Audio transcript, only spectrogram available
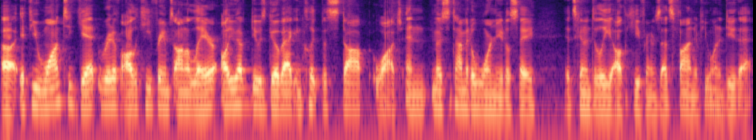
Uh, if you want to get rid of all the keyframes on a layer, all you have to do is go back and click the stopwatch, and most of the time it'll warn you. It'll say it's going to delete all the keyframes. That's fine if you want to do that.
